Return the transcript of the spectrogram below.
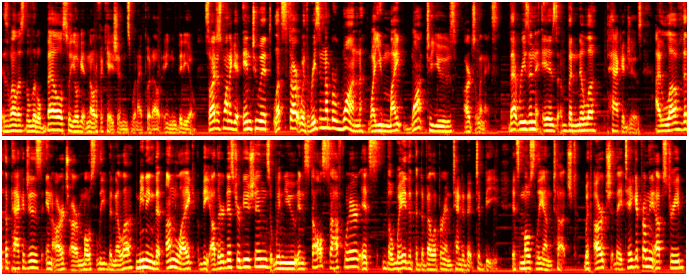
as well as the little bell so you'll get notifications when I put out a new video. So I just want to get into it. Let's start with reason number one why you you might want to use Arch Linux. That reason is vanilla packages. I love that the packages in Arch are mostly vanilla, meaning that unlike the other distributions, when you install software, it's the way that the developer intended it to be. It's mostly untouched. With Arch, they take it from the upstream,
